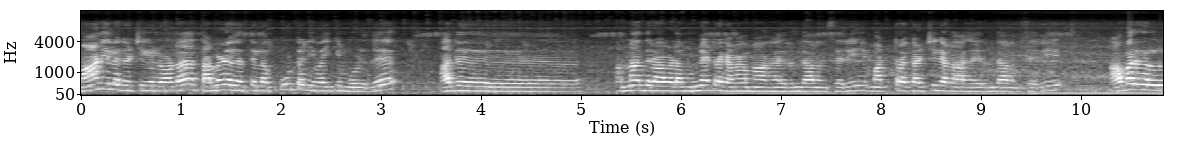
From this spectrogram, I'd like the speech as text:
மாநில கட்சிகளோட தமிழகத்தில் கூட்டணி வைக்கும் பொழுது அது அண்ணா திராவிட முன்னேற்ற கழகமாக இருந்தாலும் சரி மற்ற கட்சிகளாக இருந்தாலும் சரி அவர்கள்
